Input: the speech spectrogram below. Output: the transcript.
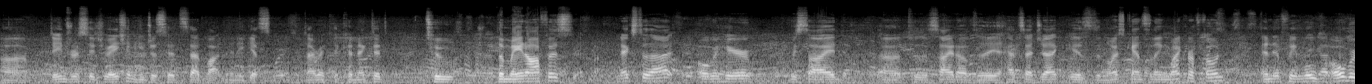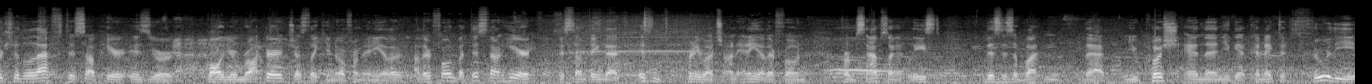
uh, dangerous situation, he just hits that button and he gets directly connected to the main office. Next to that, over here, beside uh, to the side of the headset jack is the noise cancelling microphone. And if we move over to the left, this up here is your volume rocker, just like you know from any other, other phone. But this down here is something that isn't pretty much on any other phone, from Samsung at least. This is a button that you push and then you get connected through the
